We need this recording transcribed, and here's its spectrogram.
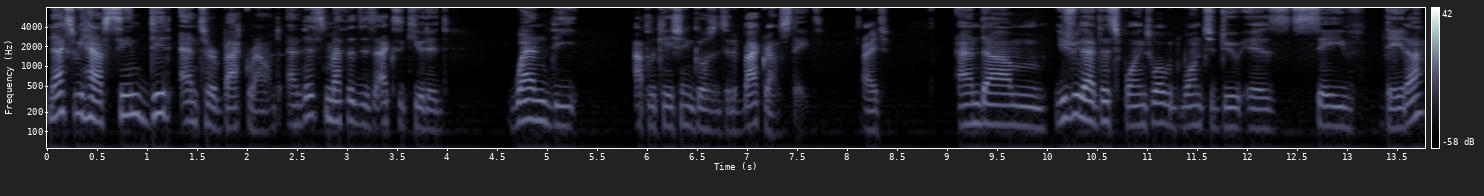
Next, we have scene did enter background, and this method is executed when the application goes into the background state, right? And um, usually at this point, what we'd want to do is save data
